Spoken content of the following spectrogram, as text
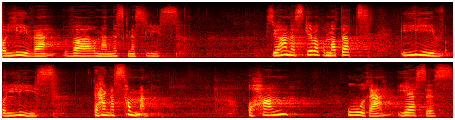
og livet var menneskenes lys. Så Johannes skriver på en måte at liv og lys det henger sammen. Og han, ordet, Jesus,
